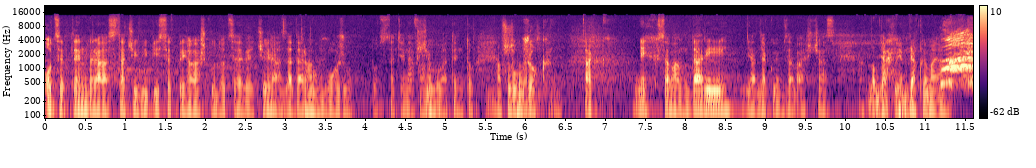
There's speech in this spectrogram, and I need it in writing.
od septembra stačí vypísať prihlášku do CVČ a zadarmo môžu v podstate navštevovať tento krúžok. Tak nech sa vám darí, ja ďakujem za váš čas. Dobre, ďakujem. Ďakujem aj ja.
